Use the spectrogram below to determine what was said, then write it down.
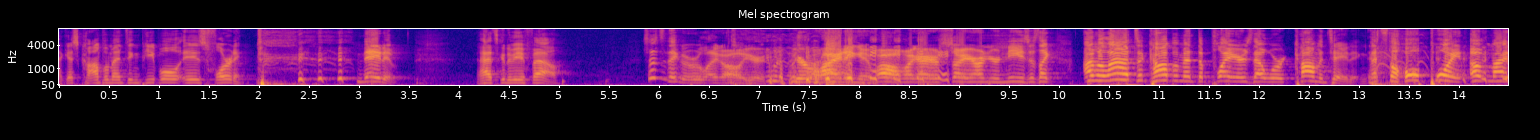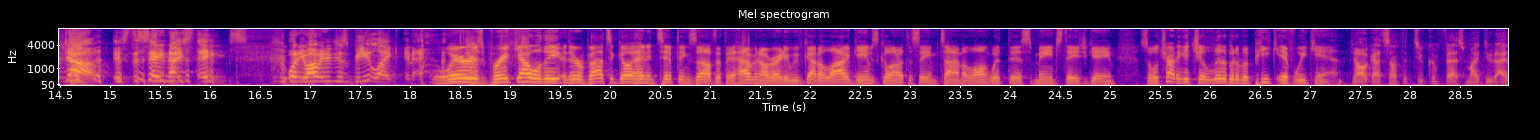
I guess complimenting people is flirting. Native. That's going to be a foul. So that's the thing where we're like, oh, you're you're riding him. Oh my God, you're so you're on your knees. It's like I'm allowed to compliment the players that were commentating. That's the whole point of my job is to say nice things. What do you want me to just be like? Where is breakout? Well, they they're about to go ahead and tip things off that they haven't already. We've got a lot of games going on at the same time, along with this main stage game. So we'll try to get you a little bit of a peek if we can. Y'all got something to confess, my dude. I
